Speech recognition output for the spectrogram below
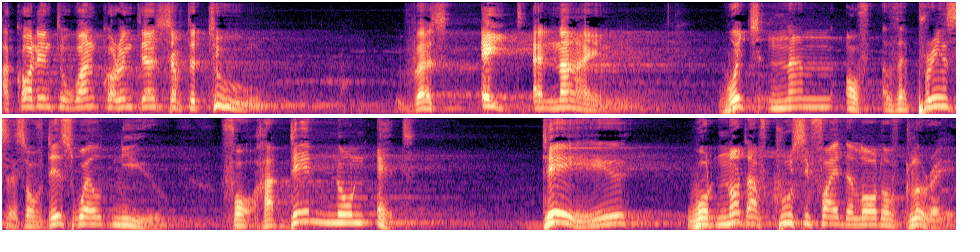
According to 1 Corinthians chapter 2, verse 8 and 9. Which none of the princes of this world knew, for had they known it, they would not have crucified the Lord of glory.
